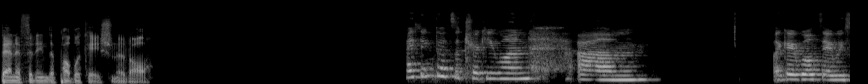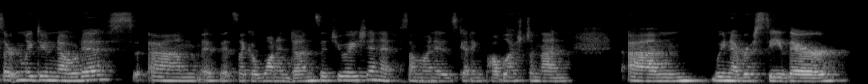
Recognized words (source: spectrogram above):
benefiting the publication at all. I think that's a tricky one. Um like I will say, we certainly do notice um, if it's like a one and done situation, if someone is getting published and then um, we never see their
